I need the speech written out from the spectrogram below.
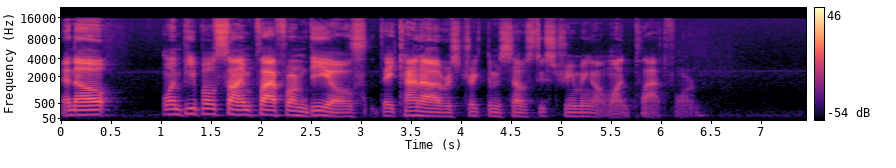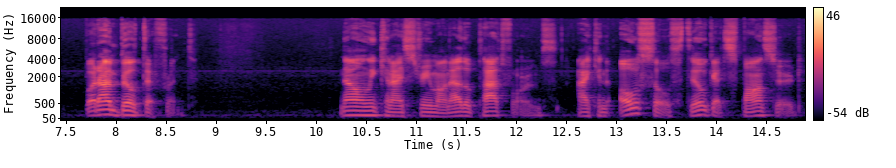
You know, when people sign platform deals, they kind of restrict themselves to streaming on one platform. But I'm built different. Not only can I stream on other platforms, I can also still get sponsored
